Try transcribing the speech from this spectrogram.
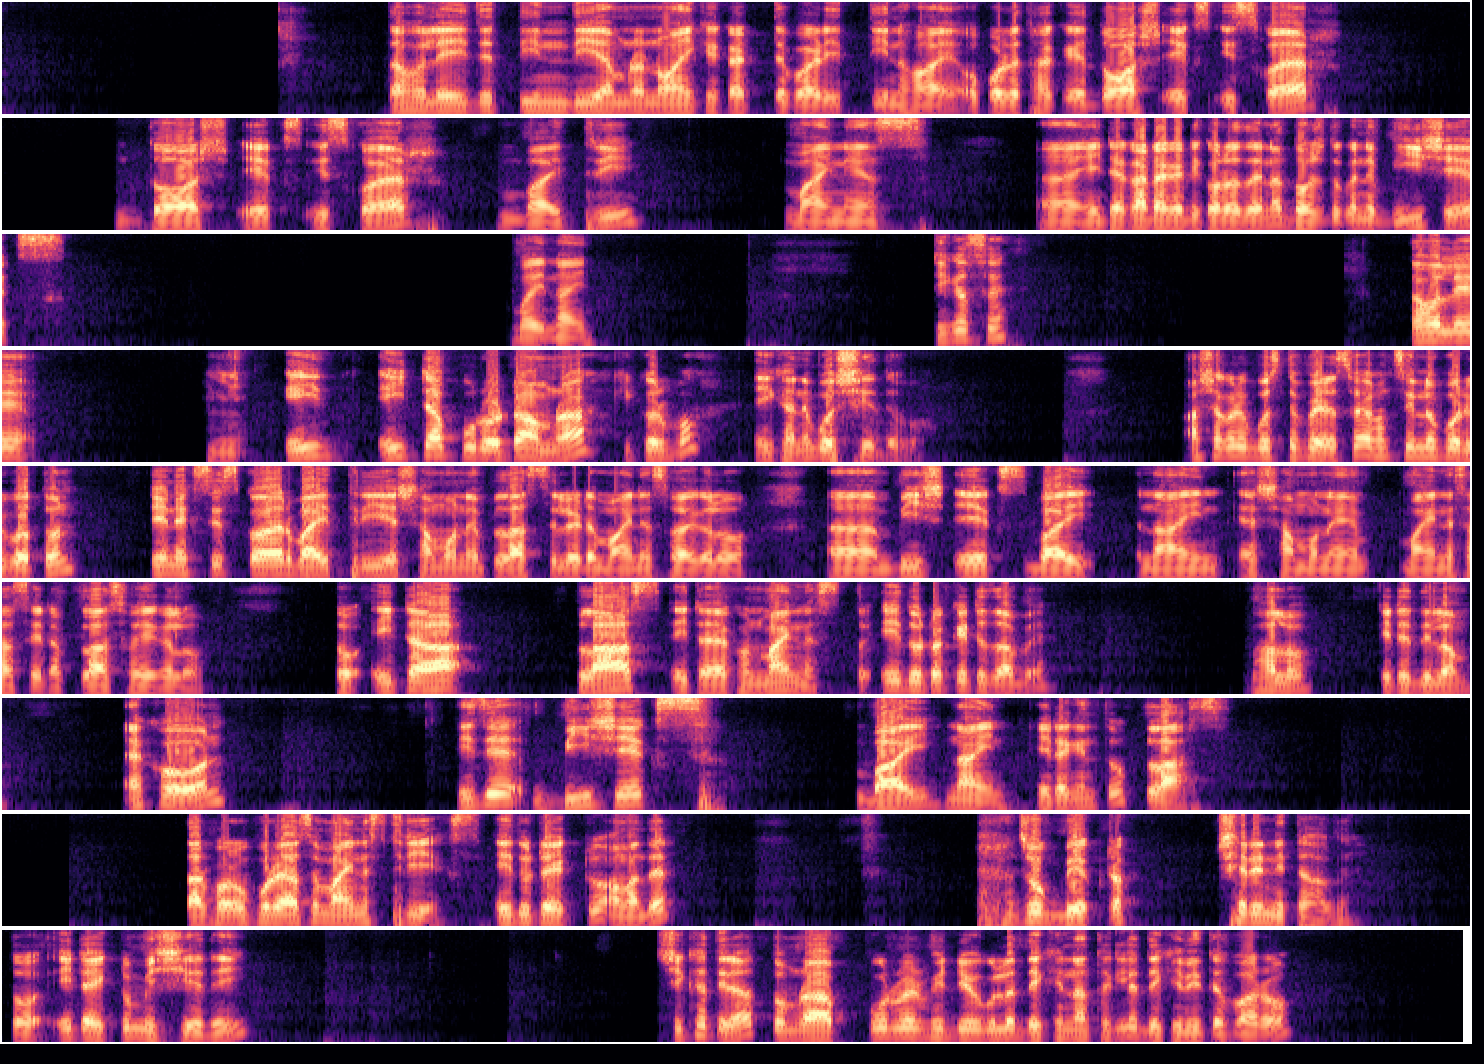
তাহলে এই যে তিন দিয়ে আমরা নয়কে কাটতে পারি, তিন হয়, ওপরে থাকে দশ এক্স স্কোয়ার, দশ x square by three minus এইটা কাটাকাটি করা যায় না। দশ দোকানে বিশ এক্স বাই নাইন। ঠিক আছে? তাহলে এই, এইটা পুরোটা আমরা কি করব? এইখানে বসিয়ে দেব। আশা করি বুঝতে পেরেছ। এখন চিহ্ন পরিবর্তন। Ten x square by three এর সামনে প্লাস ছিল, এটা মাইনাস হয়ে গেল বিশ এক্স বাই নাইন এর সামনে মাইনাস আছে, এটা প্লাস হয়ে গেল। তো এইটা প্লাস এটা এখন মাইনাস তো এই দুটো কেটে যাবে। ভালো, কেটে দিলাম। এখন, এই যে বিশ এক্স বাই নাইন এটা কিন্তু প্লাস তারপর উপরে আছে মাইনাস থ্রি এক্স এই দুটো একটু আমাদের যোগ বিয়োগটা সেরে নিতে হবে। তো এটা একটু মিশিয়ে দেই। শিক্ষার্থীরা, তোমরা পূর্বের ভিডিওগুলো দেখে না থাকলে দেখে নিতে পারো।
